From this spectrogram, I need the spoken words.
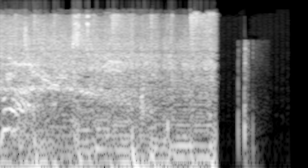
Four.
